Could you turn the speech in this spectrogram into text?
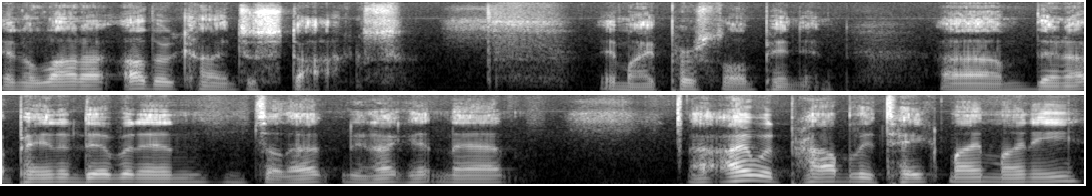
in a lot of other kinds of stocks, in my personal opinion. Um, they're not paying a dividend, so that you're not getting that. I, I would probably take my money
